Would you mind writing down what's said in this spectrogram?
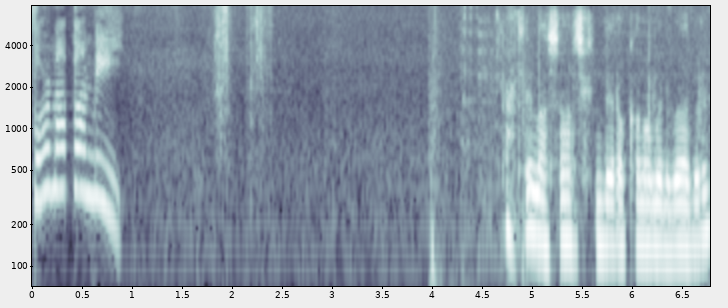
Form up on me. تحت لي لاشارج كنت ندير ايكونومي البادري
